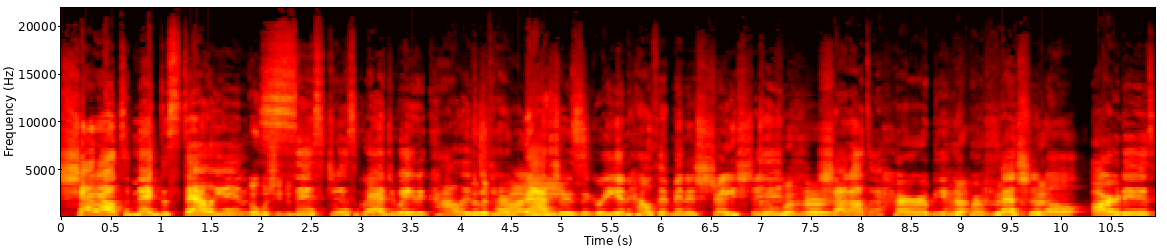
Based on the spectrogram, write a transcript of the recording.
Shout out to Meg the Stallion. Mm. Oh, what she do? Sis just graduated college That's with her right. bachelor's degree in health administration. Good for her. Shout out to her being a professional artist,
